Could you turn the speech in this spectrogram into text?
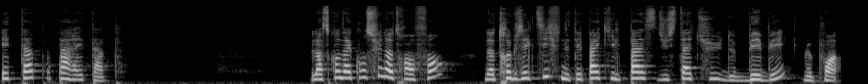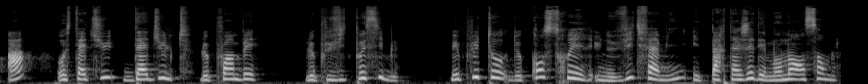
étape par étape. Lorsqu'on a conçu notre enfant, notre objectif n'était pas qu'il passe du statut de bébé, le point A, au statut d'adulte, le point B, le plus vite possible, mais plutôt de construire une vie de famille et de partager des moments ensemble.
